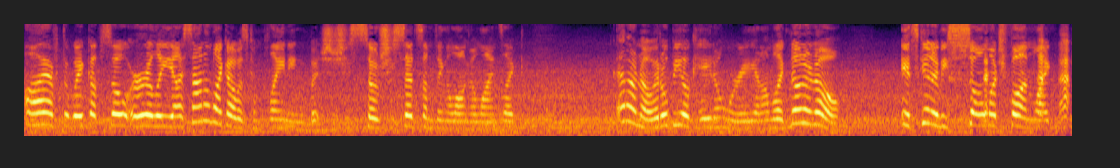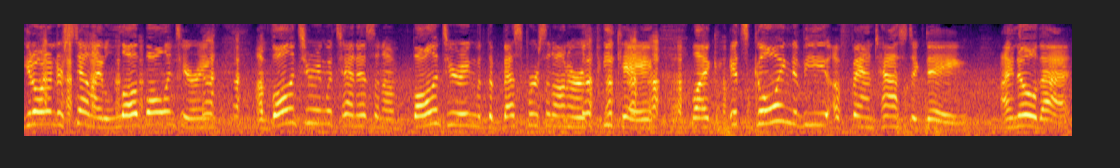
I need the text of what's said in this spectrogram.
"I have to wake up so early." I sounded like I was complaining, but she, she so she said something along the lines like, "I don't know, it'll be okay, don't worry." And I'm like, "No, no, no, it's going to be so much fun. Like, you don't understand. I love volunteering. I'm volunteering with tennis and I'm volunteering with the best person on earth, PK. Like, it's going to be a fantastic day. I know that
